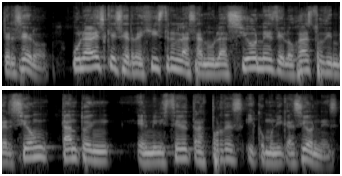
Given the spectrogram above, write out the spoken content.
Tercero, una vez que se registren las anulaciones de los gastos de inversión, tanto en el Ministerio de Transportes y Comunicaciones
